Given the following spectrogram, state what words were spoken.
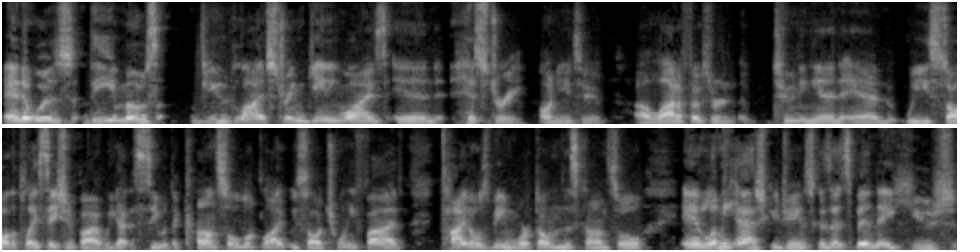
and it was the most viewed live stream gaming wise in history on YouTube. A lot of folks were tuning in, and we saw the PlayStation 5. We got to see what the console looked like. We saw 25 titles being worked on in this console. And let me ask you, James, because it's been a huge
